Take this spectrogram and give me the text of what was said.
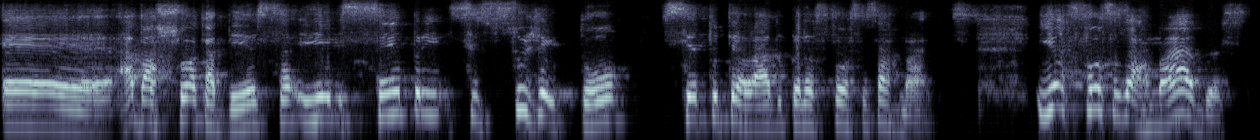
é, abaixou a cabeça e ele sempre se sujeitou ser tutelado pelas Forças Armadas. E as Forças Armadas,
